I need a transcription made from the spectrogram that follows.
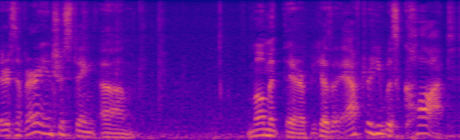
There's a very interesting um, moment there because after he was caught,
